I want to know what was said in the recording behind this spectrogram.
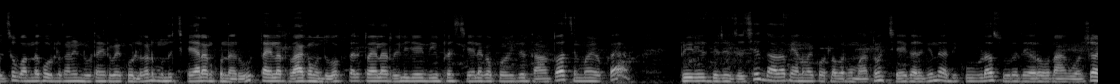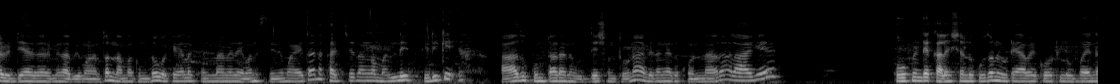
వచ్చి వంద కోట్లు కానీ నూట ఇరవై కోట్లు కానీ ముందు చేయాలనుకున్నారు. ట్రైలర్ రాకముందు ఒకసారి ట్రైలర్ రిలీజ్ అయింది ఇంప్రెస్ చేయలేకపోయింది. దాంతో ఆ సినిమా యొక్క ప్రీవియస్ బిజినెస్ వచ్చి దాదాపు ఎనభై కోట్ల వరకు మాత్రం చేయగలిగింది. అది కూడా సూర్యదేవరావు నాగవంశ ఎన్టీఆర్ గారి మీద అభిమానంతో నమ్మకంతో ఒకేలా కింద మీద ఏమైనా సినిమా అయితే ఆయన ఖచ్చితంగా మళ్ళీ తిరిగి ఆదుకుంటాడనే ఉద్దేశంతోనే ఆ విధంగా అయితే కొన్నారు. అలాగే ఓపెన్ ఇండియా కలెక్షన్లు కూడా నూట యాభై కోట్లు పైన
